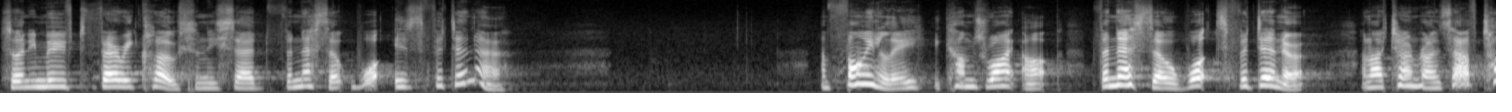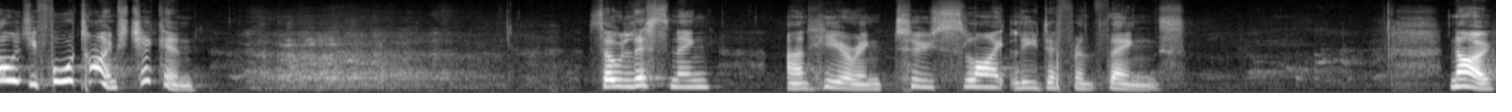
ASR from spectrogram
So then he moved very close and he said, Vanessa, what is for dinner? And finally, he comes right up, Vanessa, what's for dinner? And I turned around and said, I've told you four times chicken. so listening and hearing, two slightly different things. Now,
